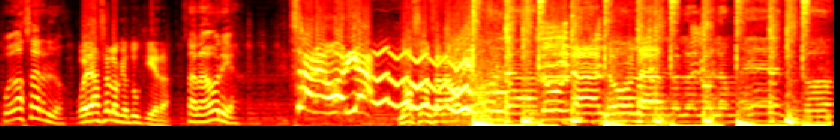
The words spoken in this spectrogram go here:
¿Puedo hacerlo? Puedes hacer lo que tú quieras. Zanahoria. ¡Zanahoria! No son zanahorias. Lola, Lola, Lola, lo lamento.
